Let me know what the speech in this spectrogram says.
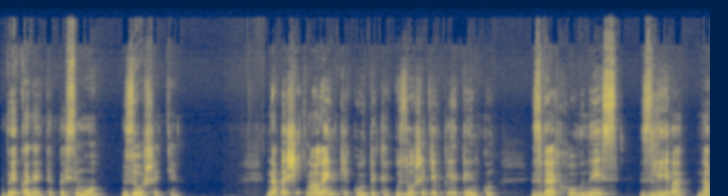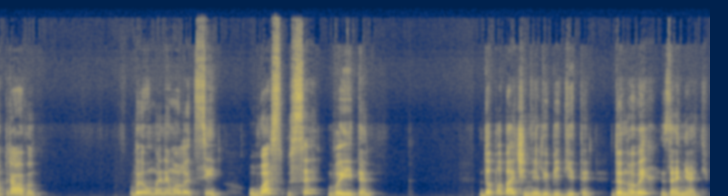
виконайте письмо в зошиті. Напишіть маленькі кутики у зошиті в клітинку зверху вниз, зліва направо. Ви у мене молодці, у вас усе вийде. До побачення, любі діти, до нових занять!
